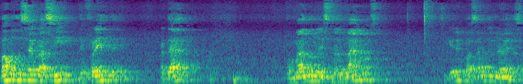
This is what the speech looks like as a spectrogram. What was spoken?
Vamos a hacerlo así, de frente, ¿verdad? Tomando nuestras manos, si quieren pasar de una vez,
